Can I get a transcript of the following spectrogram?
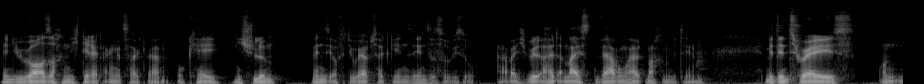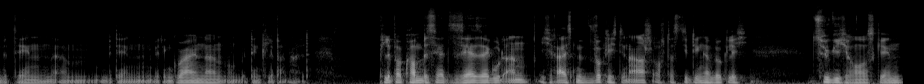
Wenn die Raw-Sachen nicht direkt angezeigt werden, okay, nicht schlimm. Wenn sie auf die Website gehen, sehen sie es sowieso. Aber ich will halt am meisten Werbung halt machen mit den, mit den Trays und mit den, ähm, mit, den, mit den Grindern und mit den Clippern halt. Clipper kommen bis jetzt sehr, sehr gut an. Ich reiß mir wirklich den Arsch auf, dass die Dinger wirklich zügig rausgehen.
